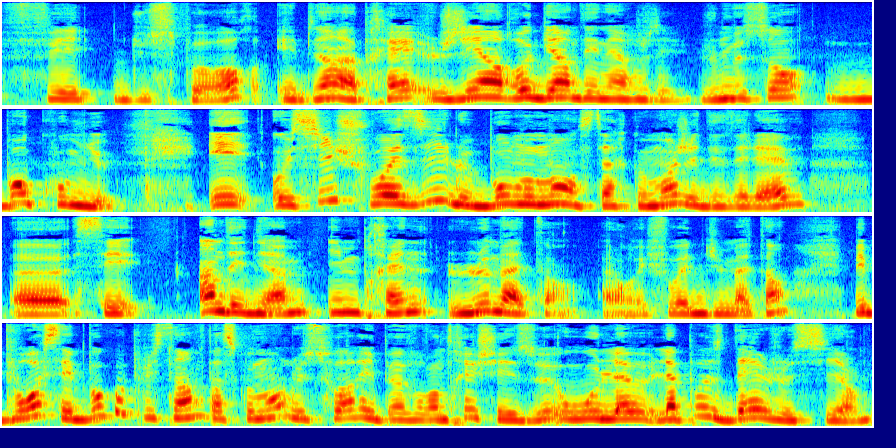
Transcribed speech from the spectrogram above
fais du sport, et eh bien après, j'ai un regain d'énergie. Je me sens beaucoup mieux. Et aussi, choisis le bon moment. C'est-à-dire que moi, j'ai des élèves, euh, c'est indéniable, ils me prennent le matin. Alors, il faut être du matin. Mais pour eux, c'est beaucoup plus simple parce qu'au moins, le soir, ils peuvent rentrer chez eux. Ou la, pause déj aussi. Hein.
